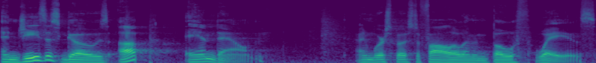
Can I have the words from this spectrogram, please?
And Jesus goes up and down, and we're supposed to follow him in both ways.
